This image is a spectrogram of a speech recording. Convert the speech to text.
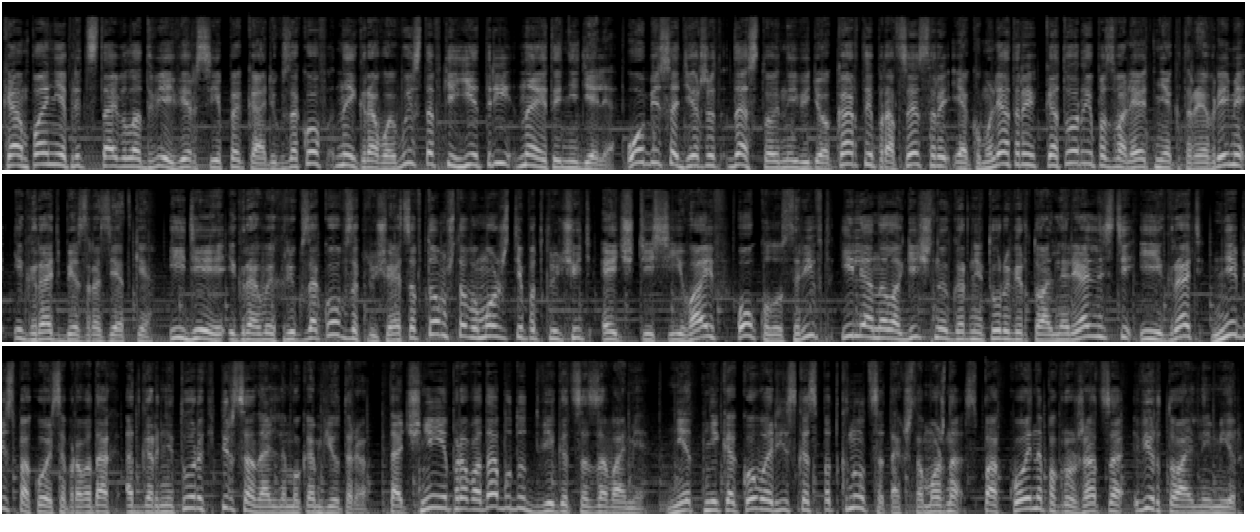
Компания представила две версии ПК-рюкзаков на игровой выставке E3 на этой неделе. Обе содержат достойные видеокарты, процессоры и аккумуляторы, которые позволяют некоторое время играть без розетки. Идея игровых рюкзаков заключается в том, что вы можете подключить HTC Vive, Oculus Rift или аналогичную гарнитуру виртуальной реальности и играть, не беспокоясь о проводах от гарнитуры к персональному компьютеру. Точнее, провода будут двигаться за вами. Нет никакого риска споткнуться, так что можно спокойно погружаться в виртуальный мир.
